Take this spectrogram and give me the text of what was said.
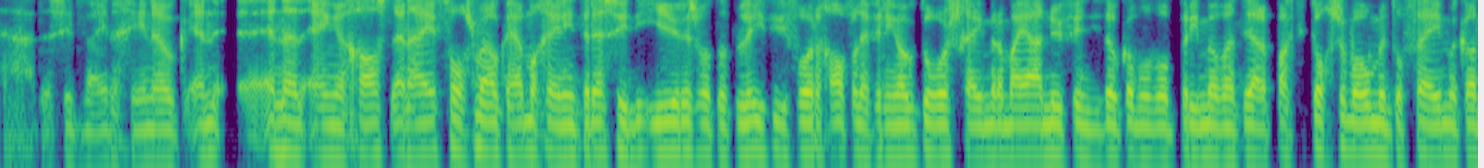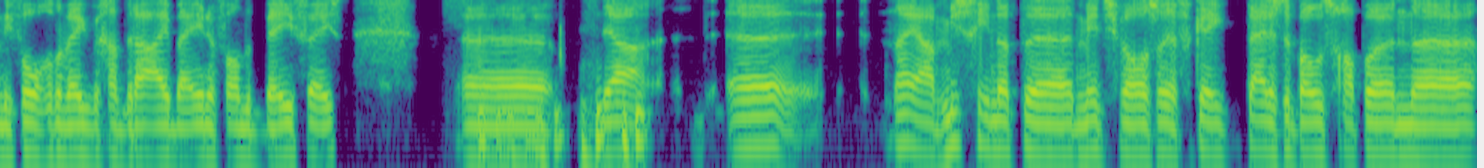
ja, er zit weinig in ook. En, en een enge gast. En hij heeft volgens mij ook helemaal geen interesse in die Iris. Want dat liet hij de vorige aflevering ook doorschemeren. Maar ja, nu vindt hij het ook allemaal wel prima. Want ja, dan pakt hij toch zijn moment of fame. En kan hij volgende week weer gaan draaien bij een of ander B-feest. Eh, ja, eh, nou ja, misschien dat eh, Mitch wel eens even keek tijdens de boodschappen een,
